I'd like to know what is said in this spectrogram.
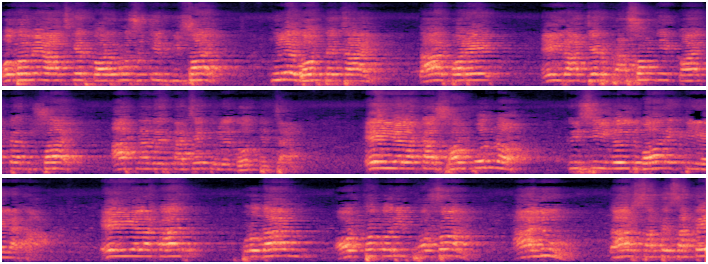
প্রথমে আজকের কর্মসূচির বিষয় তুলে ধরতে চাই। তারপরে এই রাজ্যের প্রাসঙ্গিক কয়েকটা বিষয় আপনাদের কাছে তুলে ধরতে চাই। এই এলাকা সম্পূর্ণ কৃষি নির্ভর একটি এলাকা। এই এলাকার প্রধান অর্থকরী ফসল আলু। তার সাথে সাথে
